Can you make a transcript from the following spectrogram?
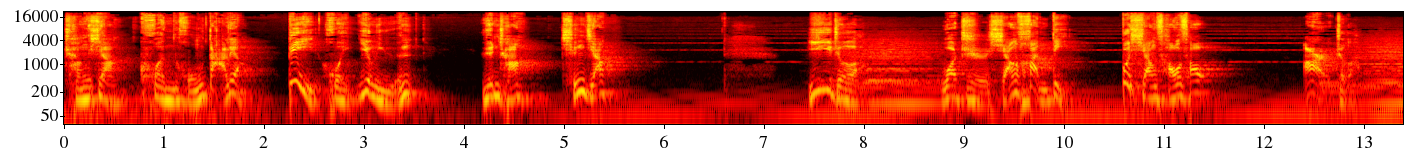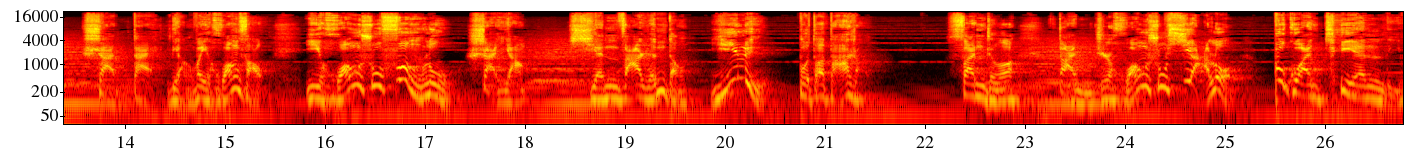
丞相宽宏大量，必会应允。云长，请讲。一者，我只降汉帝，不降曹操；二者，善待两位皇嫂，以皇叔俸禄赡养，闲杂人等一律不得打扰；三者，但知皇叔下落，不管千里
